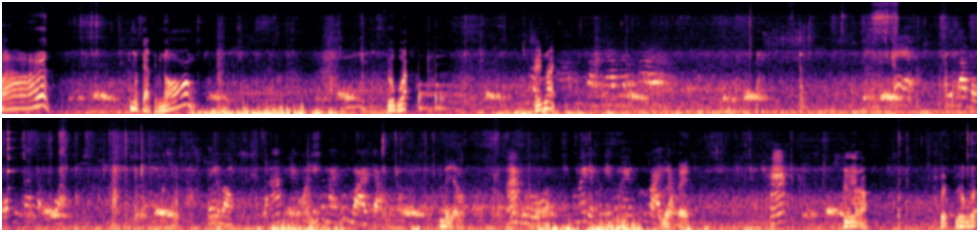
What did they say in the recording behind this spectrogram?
ป้าดขึ้นมาแสบแต่พี่น้องรู้หัวเฮ็ดหน่อยพี่ตาบอกว่าพี่ตาจะอ้วกเลยบอกนะเด็กคนนี้ทำไมวุ่นวายจังไม่ยังฮะทำไมเด็กคนนี้ทำไมวุ่นวายเลือจักงไปฮะ เฮ้ยเอา เฮ้ยลงโทษ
